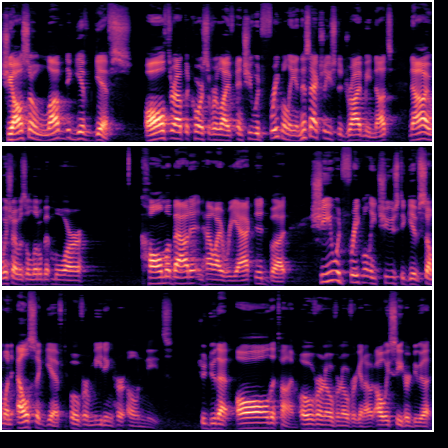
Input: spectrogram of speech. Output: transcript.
She also loved to give gifts all throughout the course of her life, and she would frequently, and this actually used to drive me nuts. Now I wish I was a little bit more calm about it and how I reacted, but she would frequently choose to give someone else a gift over meeting her own needs. She would do that all the time, over and over and over again. I would always see her do that.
